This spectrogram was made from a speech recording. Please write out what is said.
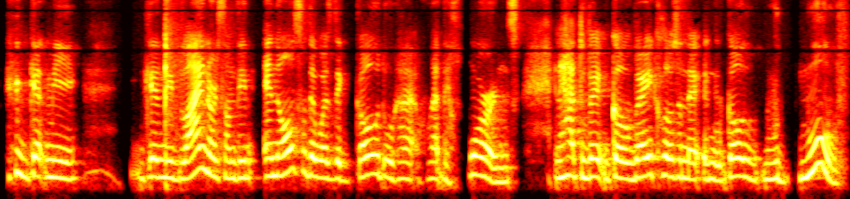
get me get me blind or something. And also there was the goat who had, who had the horns and had to go very close and the, and the goat would move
